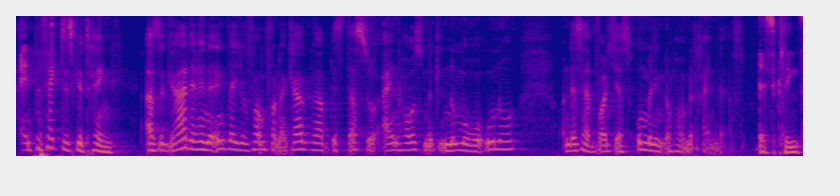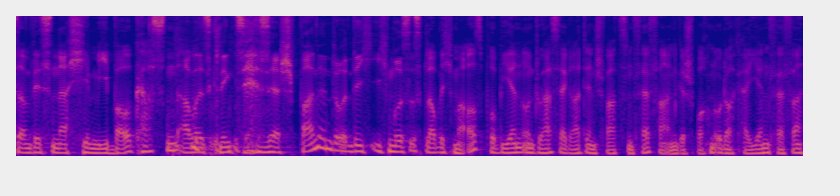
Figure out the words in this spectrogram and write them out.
ein perfektes Getränk. Also gerade wenn ihr irgendwelche Form von Erkrankung habt, ist das so ein Hausmittel Numero uno. Und deshalb wollte ich das unbedingt nochmal mit reinwerfen. Es klingt so ein bisschen nach Chemiebaukasten, aber es klingt sehr, sehr spannend und ich, ich muss es, glaube ich, mal ausprobieren. Und du hast ja gerade den schwarzen Pfeffer angesprochen oder auch Cayennepfeffer.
